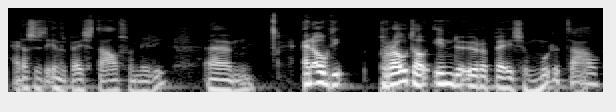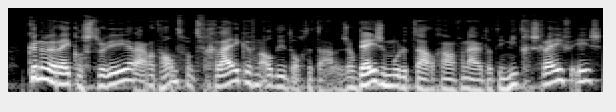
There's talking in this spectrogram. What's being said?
En dat is dus de Indo-Europese taalfamilie. Um, en ook die proto-Indo-Europese moedertaal kunnen we reconstrueren aan het hand van het vergelijken van al die dochtertalen. Dus ook deze moedertaal gaan we vanuit dat die niet geschreven is.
